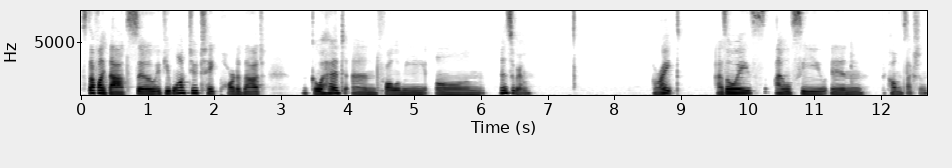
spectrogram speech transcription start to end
stuff like that. So if you want to take part of that, go ahead and follow me on Instagram. All right. As always, I will see you in the comment section.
